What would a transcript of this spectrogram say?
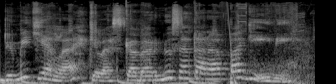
Demikianlah kilas kabar Nusantara pagi ini.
